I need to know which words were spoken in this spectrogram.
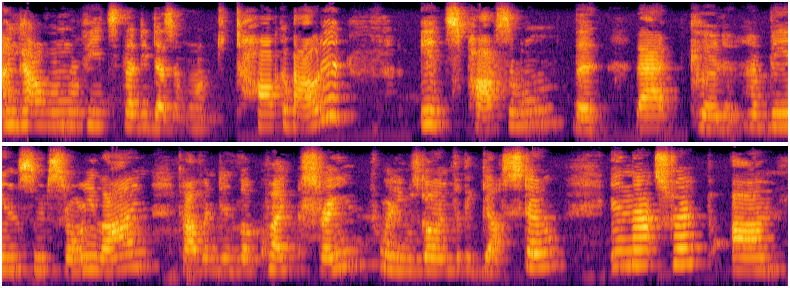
and Calvin repeats that he doesn't want to talk about it. It's possible that that could have been some storyline. Calvin did look quite strange when he was going for the gusto in that strip. Um,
